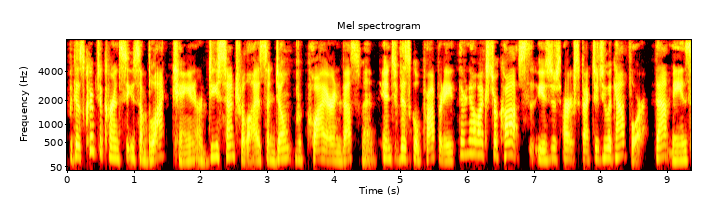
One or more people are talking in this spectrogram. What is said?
Because cryptocurrencies on blockchain are decentralized and don't require investment into physical property, there are no extra costs that users are expected to account for. That means,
